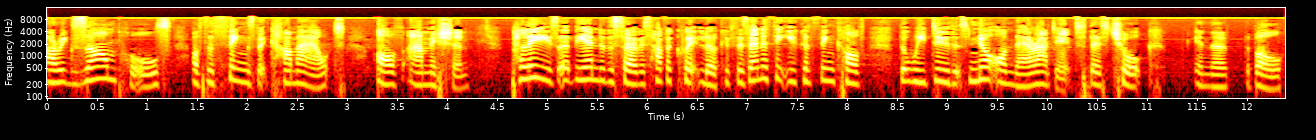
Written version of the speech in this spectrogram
are examples of the things that come out of our mission. Please, at the end of the service, have a quick look. If there's anything you can think of that we do that's not on there, add it. There's chalk in the, the bowl.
